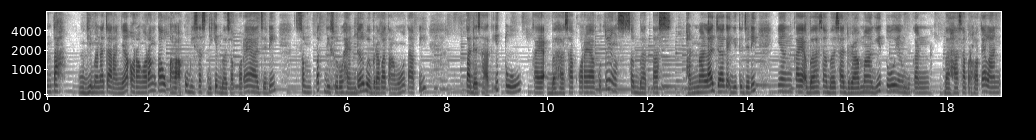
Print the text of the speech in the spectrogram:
entah gimana caranya orang-orang tahu kalau aku bisa sedikit bahasa Korea. Jadi sempat disuruh handle beberapa tamu tapi pada saat itu kayak bahasa Korea aku tuh yang sebatas panmal aja kayak gitu. Jadi yang kayak bahasa-bahasa drama gitu yang bukan bahasa perhotelan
